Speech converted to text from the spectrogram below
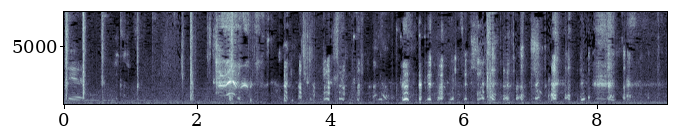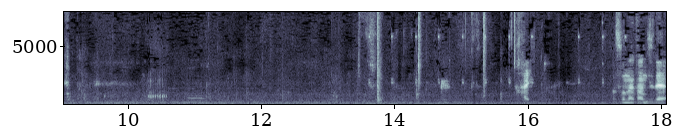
ではい。そんな感じで、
